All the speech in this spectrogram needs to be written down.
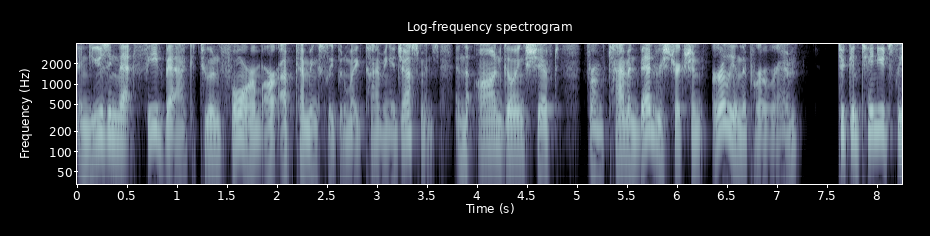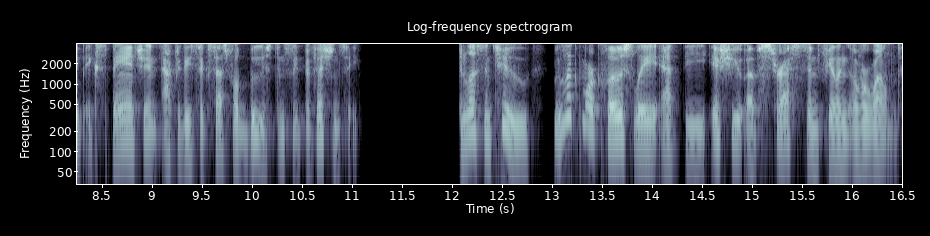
and using that feedback to inform our upcoming sleep and wake timing adjustments and the ongoing shift from time in bed restriction early in the program to continued sleep expansion after the successful boost in sleep efficiency. In Lesson 2, we look more closely at the issue of stress and feeling overwhelmed.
